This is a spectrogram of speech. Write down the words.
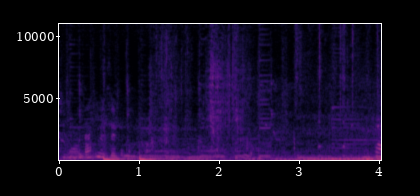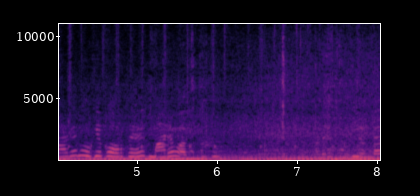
ചുമ്മാ ഉണ്ടാക്കി വെച്ചേക്കുന്ന താഴെ നോക്കിയപ്പോൾ ഓർത്തെ മരമാണ് അതൊരു കുഴിയുണ്ട്.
